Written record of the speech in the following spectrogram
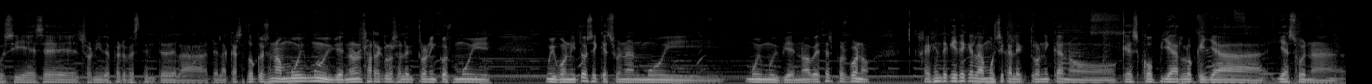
Pues sí, es el sonido efervescente de la, de la Casa Azul, que suena muy, muy bien, ¿no? unos arreglos electrónicos muy, muy bonitos y que suenan muy, muy, muy bien. A veces, pues bueno, hay gente que dice que la música electrónica no, que es copiar lo que ya, ya suena,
